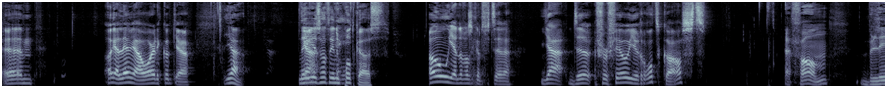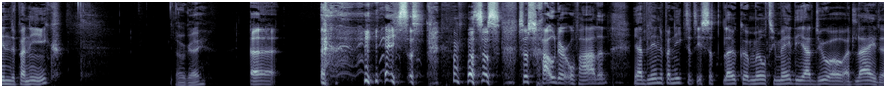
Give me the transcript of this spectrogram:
Ehm, oh ja, Lemja hoorde ik ook, ja. Ja. Nee, Ja. je zat in een podcast. Oh ja, dat was ik aan het vertellen. Ja, de Verveel je Rotkast eh, van Blinde Paniek. Oké. Eh Jezus, wat zo, zo schouderophalen. Ja, Blinde Paniek, dat is dat leuke multimedia duo uit Leiden.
